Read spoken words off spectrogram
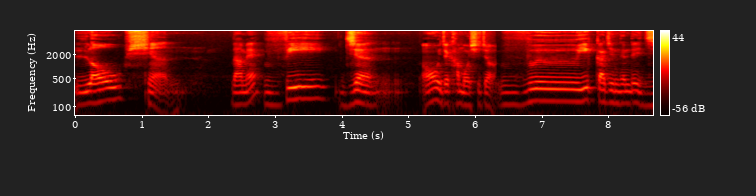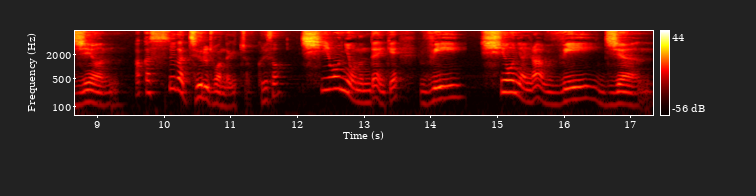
lotion. 그다음에 vision. 어 이제 감 오시죠? v까지는 됐는데 zion. 아까 스가 즈를 좋아한다겠죠. 그래서 시온이 오는데 이게 v 시온이 아니라 vision.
